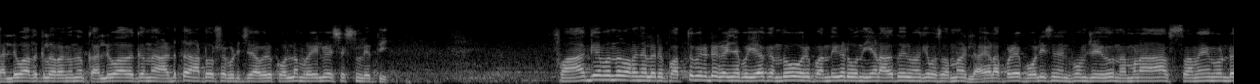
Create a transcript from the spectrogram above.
കല്ലുവാതക്കിൽ ഇറങ്ങുന്നു കല്ലുവാതക്കിൽ നിന്ന് അടുത്ത ആട്ടോറിക്ഷ പിടിച്ച് അവർ കൊല്ലം റെയിൽവേ സ്റ്റേഷനിലെത്തി. ഭാഗ്യമെന്ന് പറഞ്ഞാൽ ഒരു പത്ത് മിനിറ്റ് കഴിഞ്ഞപ്പോൾ ഇയാൾക്ക് എന്തോ ഒരു പന്തികേട് വന്ന് ഇയാൾ അകത്ത് നോക്കിയപ്പോൾ സ്വർണമില്ല. അയാൾ അപ്പോഴേ പോലീസിനെ ഇൻഫോം ചെയ്തു. നമ്മൾ ആ സമയം കൊണ്ട്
